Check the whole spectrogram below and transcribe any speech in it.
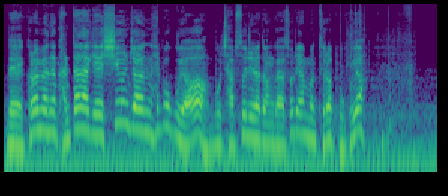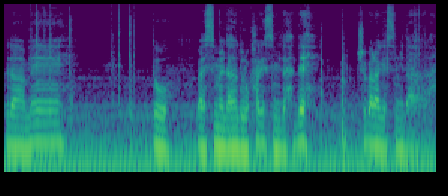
네 그러면은 간단하게 시운전 해보고요 뭐 잡소리라던가 소리 한번 들어보고요 그 다음에 또 말씀을 나누도록 하겠습니다 네 출발하겠습니다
